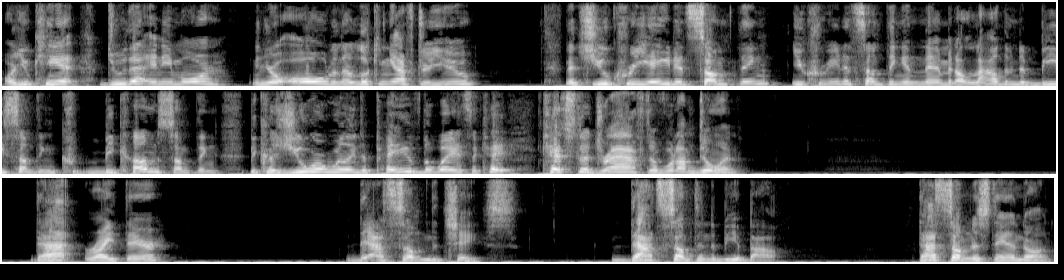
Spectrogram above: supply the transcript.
or you can't do that anymore, and you're old and they're looking after you, that you created something, you created something in them and allowed them to be something, become something because you were willing to pave the way and say, hey, catch the draft of what I'm doing. That right there, that's something to chase. That's something to be about. That's something to stand on.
